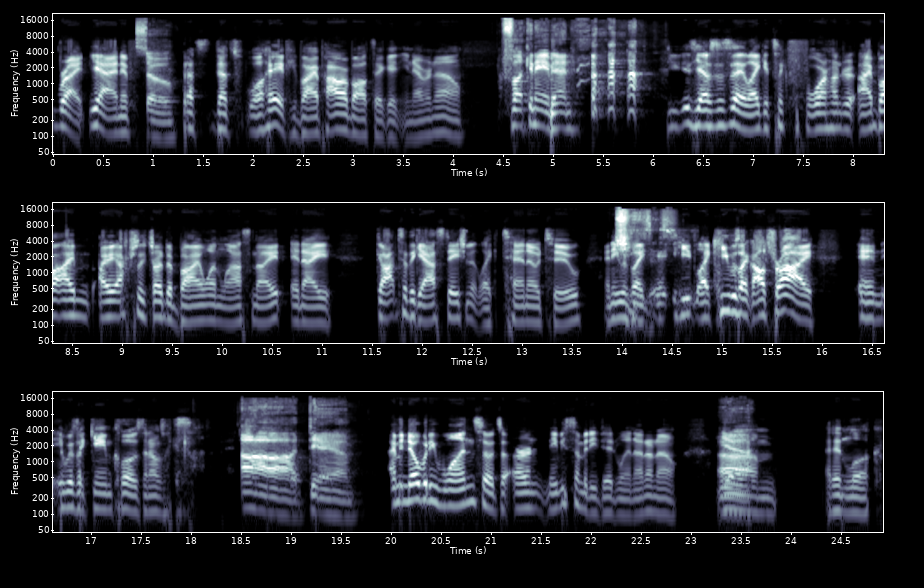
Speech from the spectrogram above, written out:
Right. Yeah, and if So that's that's well, hey, if you buy a Powerball ticket, you never know. fucking A, man. yeah, I was gonna say like it's like 400. I bought. I I actually tried to buy one last night, and I got to the gas station at like 10:02, and he was like, he like he was like, I'll try, and it was like game closed, and I was like, son of a bitch. Ah, damn. I mean, nobody won, so it's a earn. Maybe somebody did win. I don't know. Yeah. Um, I didn't look,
